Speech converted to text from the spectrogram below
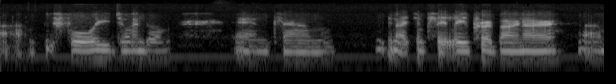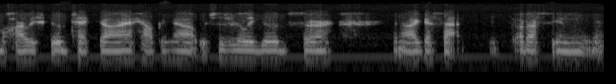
um, before he joined them and, um, you know, completely pro bono, um, highly skilled tech guy helping out, which is really good. So, you know, I guess that got us in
